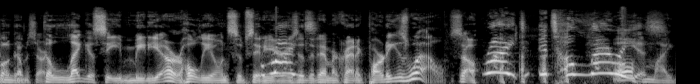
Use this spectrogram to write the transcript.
mention the, I'm sorry. the legacy media or wholly owned subsidiaries of the Democratic Party as well. So Right. It's hilarious. Oh my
